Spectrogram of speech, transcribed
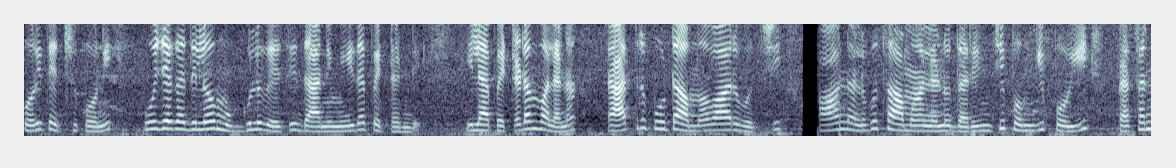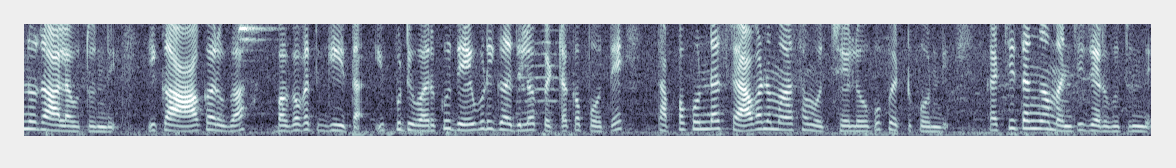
కొని తెచ్చుకొని పూజ గదిలో ముగ్గులు వేసి దాని మీద పెట్టండి. ఇలా పెట్టడం వలన రాత్రిపూట అమ్మవారు వచ్చి ఆ నలుగు సామాన్లను ధరించి పొంగిపోయి ప్రసన్నురాలవుతుంది. ఇక ఆఖరుగా భగవద్గీత. ఇప్పటి వరకు దేవుడి గదిలో పెట్టకపోతే తప్పకుండా శ్రావణ మాసం వచ్చేలోపు పెట్టుకోండి. ఖచ్చితంగా మంచి జరుగుతుంది.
